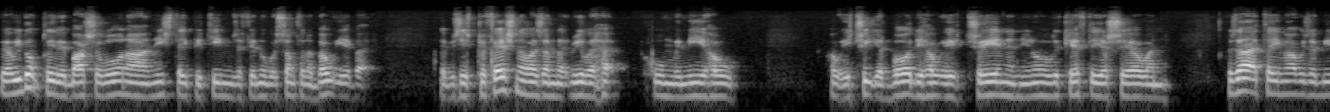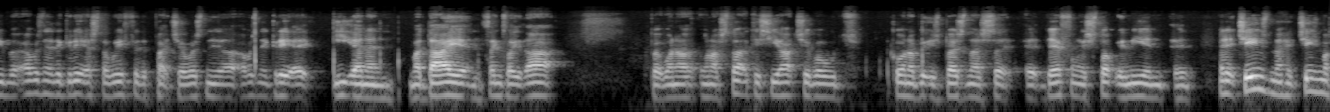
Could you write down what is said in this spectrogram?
well, we don't play with Barcelona and these type of teams if you know got something about you, but it was his professionalism that really hit home with me how how to treat your body, how to train, and you know look after yourself. And because at that time I was a wee bit, I wasn't the greatest away for the pitch. I wasn't, I wasn't great at eating and my diet and things like that. But when I when I started to see Archibald going about his business, it, it definitely stuck with me and, and, and it changed me. It changed my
